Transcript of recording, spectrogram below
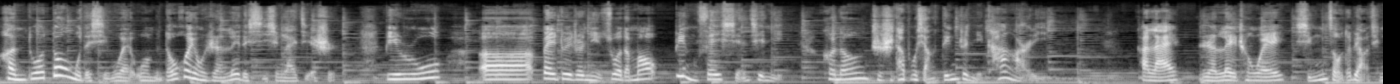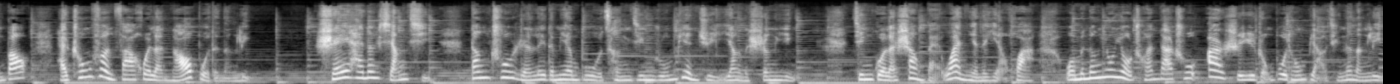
很多动物的行为我们都会用人类的习性来解释。比如，呃，背对着你坐的猫并非嫌弃你，可能只是它不想盯着你看而已。看来，人类成为行走的表情包，还充分发挥了脑补的能力。谁还能想起当初人类的面部曾经如面具一样的生硬？经过了上百万年的演化，我们能拥有传达出二十余种不同表情的能力。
